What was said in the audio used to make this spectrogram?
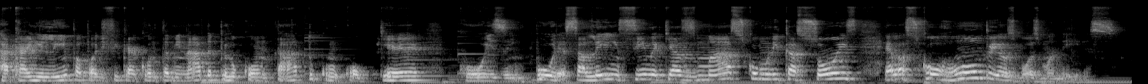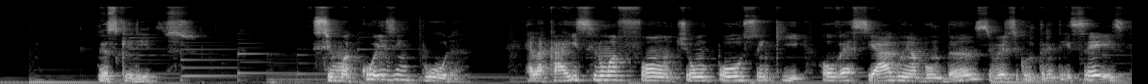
A carne limpa pode ficar contaminada pelo contato com qualquer coisa impura. Essa lei ensina que as más comunicações, elas corrompem as boas maneiras. Meus queridos, se uma coisa impura ela caísse numa fonte ou um poço em que houvesse água em abundância, versículo 36,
